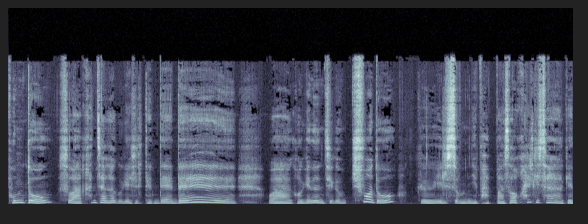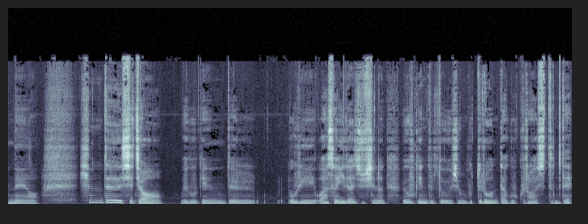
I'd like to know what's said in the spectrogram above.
봄동 수확 한창 하고 계실 텐데, 네. 와, 거기는 지금 추워도 그 일손이 바빠서 활기차겠네요. 힘드시죠? 외국인들, 우리 와서 일해주시는 외국인들도 요즘 못 들어온다고 그러시던데,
